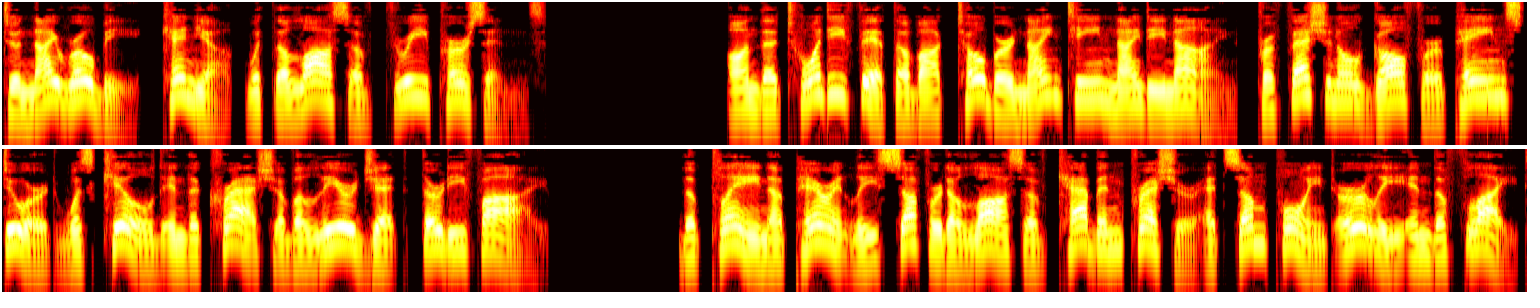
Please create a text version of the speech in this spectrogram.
to Nairobi, Kenya, with the loss of three persons. On 25 October 1999, professional golfer Payne Stewart was killed in the crash of a Learjet 35. The plane apparently suffered a loss of cabin pressure at some point early in the flight.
